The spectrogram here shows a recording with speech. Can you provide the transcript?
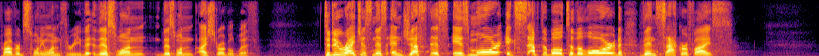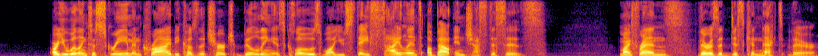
Proverbs 21 3. This one, this one I struggled with. To do righteousness and justice is more acceptable to the Lord than sacrifice. Are you willing to scream and cry because the church building is closed while you stay silent about injustices? My friends, there is a disconnect there.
